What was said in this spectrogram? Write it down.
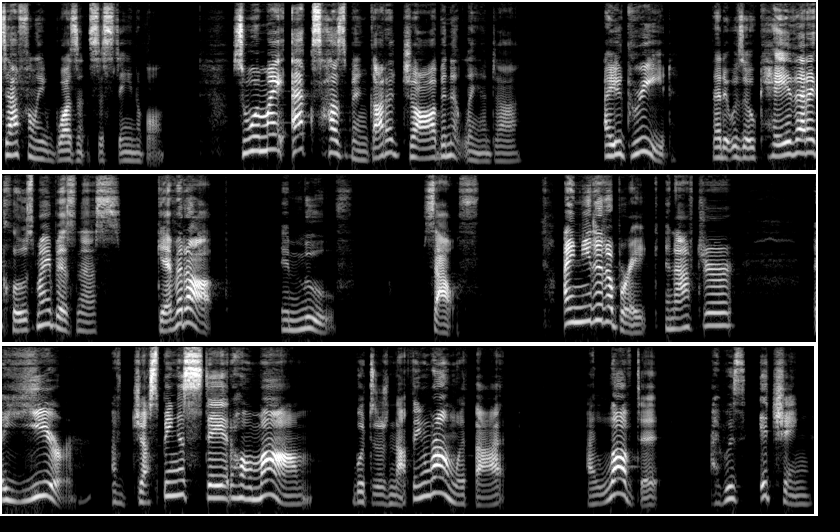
definitely wasn't sustainable. So when my ex husband got a job in Atlanta, I agreed that it was okay that I closed my business, give it up, and move south. I needed a break, and after a year of just being a stay at home mom, which there's nothing wrong with that, I loved it. I was itching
